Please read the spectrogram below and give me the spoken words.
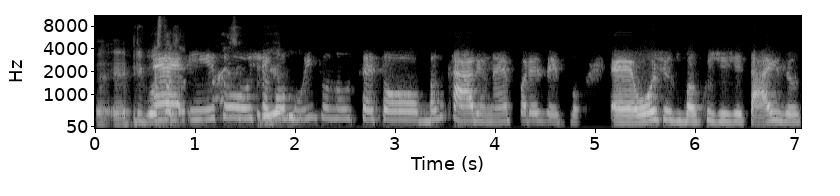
é, é perigoso. É, e isso chegou muito no setor bancário, né? Por exemplo, é, hoje os bancos digitais, eu,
